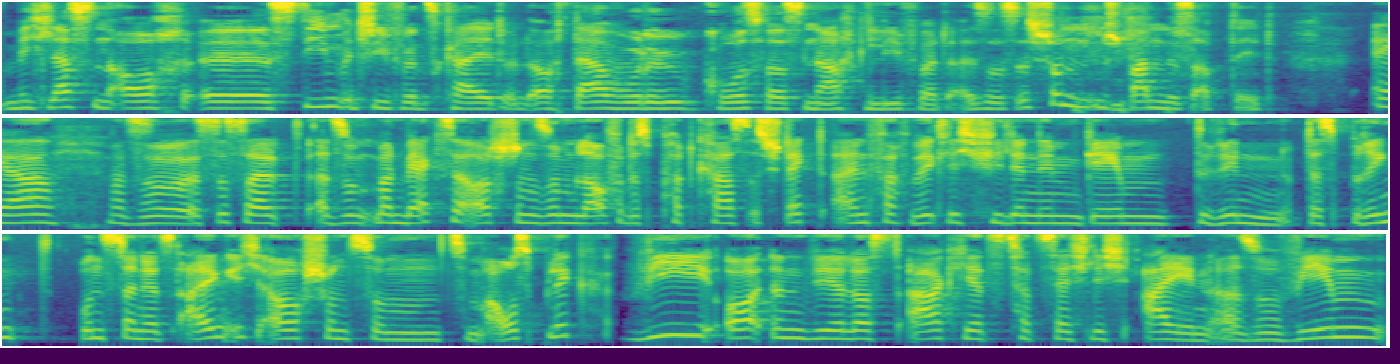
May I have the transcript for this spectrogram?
Mich lassen auch äh, Steam Achievements kalt und auch da wurde groß was nachgeliefert. Also es ist schon ein spannendes Update. Ja, also es ist halt, also man merkt es ja auch schon so im Laufe des Podcasts, es steckt einfach wirklich viel in dem Game drin. Das bringt uns dann jetzt eigentlich auch schon zum, zum Ausblick. Wie ordnen wir Lost Ark jetzt tatsächlich ein? Also wem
